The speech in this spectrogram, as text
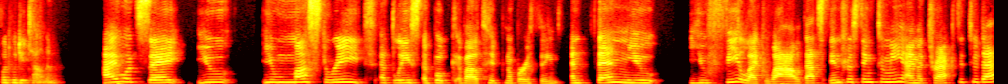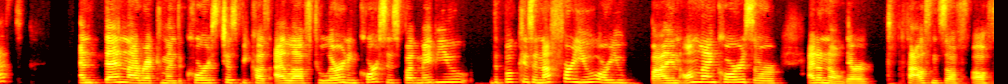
What would you tell them I would say you you must read at least a book about hypnobirthing and then you you feel like wow that's interesting to me. I'm attracted to that. And then i recommend the course just because i love to learn in courses but maybe you the book is enough for you or you buy an online course or i don't know there are thousands of, of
